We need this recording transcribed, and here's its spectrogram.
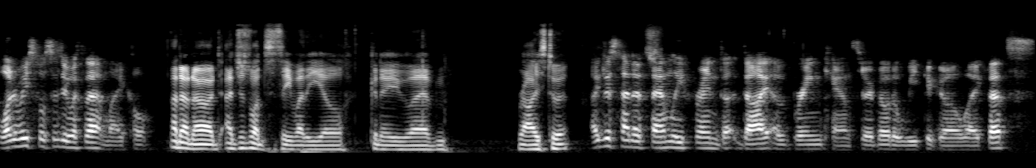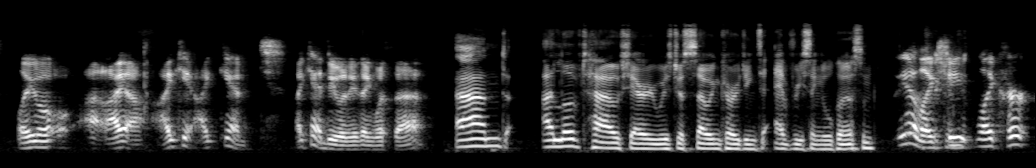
What are we supposed to do with that, Michael? I don't know, I, I just wanted to see whether you're going to um, rise to it. I just had a family friend die of brain cancer about a week ago. Like that's like oh, I I I can't I can't I can't do anything with that. And I loved how Sherry was just so encouraging to every single person. Yeah, like she like her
